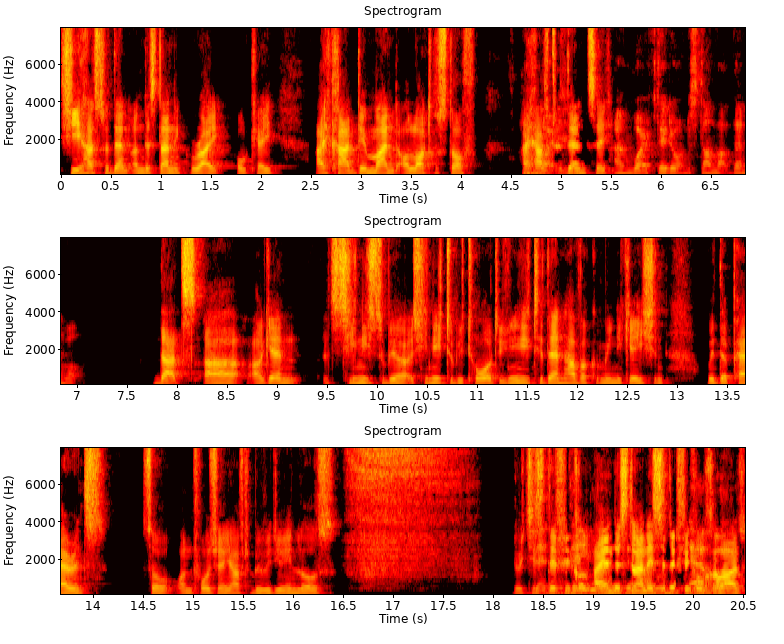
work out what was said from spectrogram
She has to then understanding, right? Okay, I can't demand a lot of stuff. I And have to if- then say And what if they don't understand that? Then what? That's uh again she needs to be uh, she needs to be taught you need to then have a communication with the parents so unfortunately you have to be with your in-laws which is They- they difficult will- i they understand it's a difficult card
